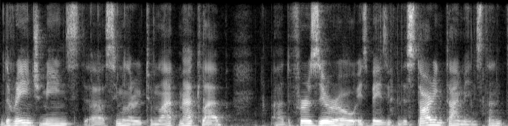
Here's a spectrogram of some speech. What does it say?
the range means uh, similar to MATLAB, uh, the first zero is basically the starting time instant,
